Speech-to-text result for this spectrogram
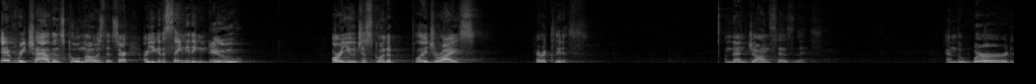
Every child in school knows this. Are, are you going to say anything new? Or are you just going to plagiarize Heraclitus? And then John says this And the Word,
